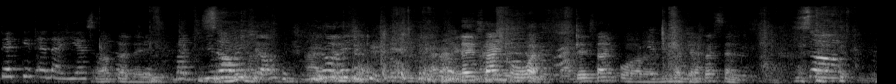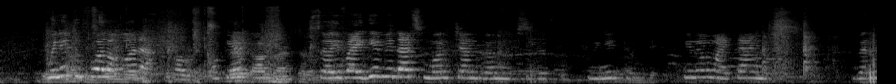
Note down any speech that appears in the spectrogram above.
take it either yes or After no. the, So, there's time for what? There's time for uh, different questions. so we need to follow order, okay? So if I give you that small chance, don't misuse it. We need to, you know, my time is very,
